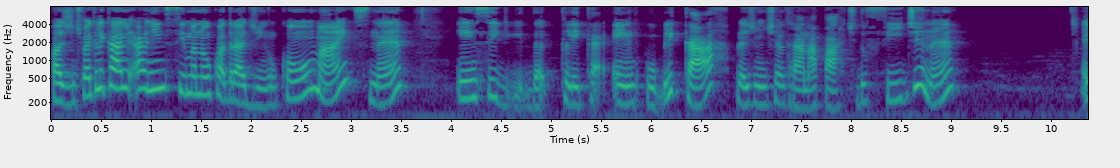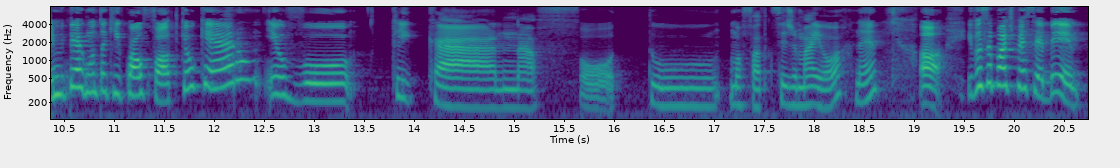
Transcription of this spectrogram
ó a gente vai clicar ali em cima no quadradinho com o mais, né? Em seguida, clica em publicar, pra gente entrar na parte do feed, né? Ele me pergunta aqui qual foto que eu quero. Eu vou clicar na foto, uma foto que seja maior, né? Ó, e você pode perceber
